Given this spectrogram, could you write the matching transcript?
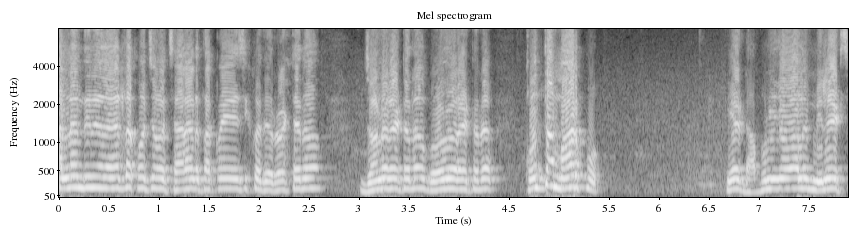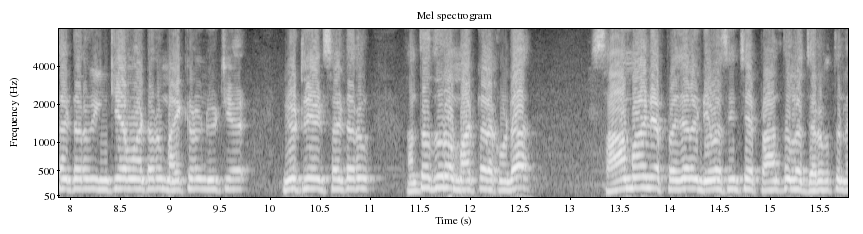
అన్నం తినే దాంట్లో కొంచెం చలాన్ని తక్కువ చేసి కొద్దిగా రొట్టెనో జొన్న రొట్టెనో గోధుమ రొట్టెనో కొంత మార్పు. ఇక డబ్బులు ఉన్న వాళ్ళు మిలెట్స్ అంటారు ఇంకేమంటారు మైక్రో న్యూట్రియ న్యూట్రియంట్స్ అంటారు అంత దూరం మాట్లాడకుండా సామాన్య ప్రజలు నివసించే ప్రాంతంలో జరుగుతున్న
